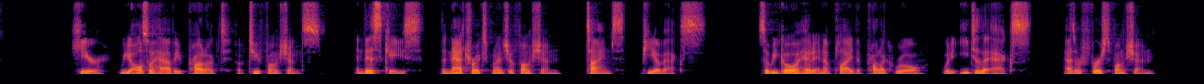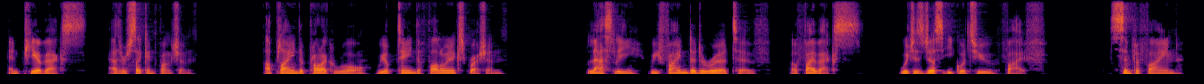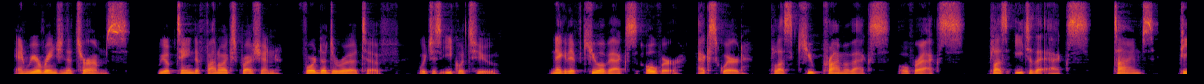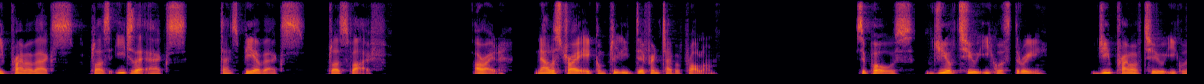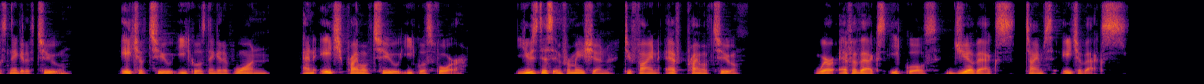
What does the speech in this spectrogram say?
Here, we also have a product of two functions. In this case, the natural exponential function times p of x. So we go ahead and apply the product rule with e to the x as our first function and p of x as our second function. Applying the product rule, we obtain the following expression. Lastly, we find the derivative of 5x, which is just equal to 5. Simplifying and rearranging the terms, we obtain the final expression for the derivative, which is equal to negative q of x over x squared plus q prime of x over x plus e to the x times p prime of x plus e to the x times p of x plus 5. Alright, now let's try a completely different type of problem. Suppose g of 2 equals 3, g prime of 2 equals negative 2, h of 2 equals negative 1, and h prime of 2 equals 4. Use this information to find f prime of 2, where f of x equals g of x times h of x.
